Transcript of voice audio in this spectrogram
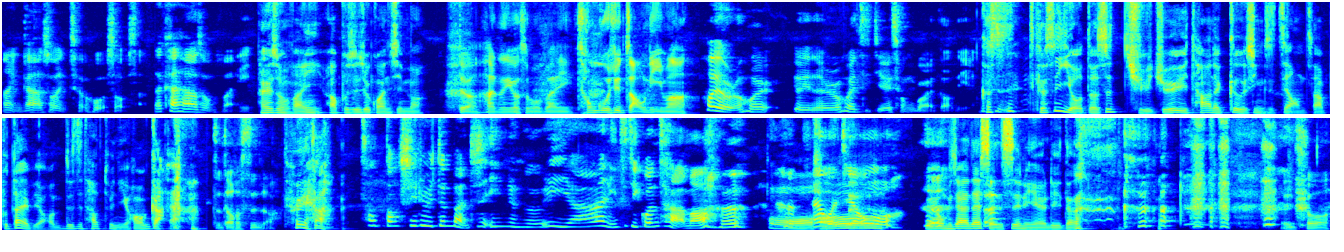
那你刚才说你车祸受伤，那看他有什么反应？还有什么反应？啊，不是就关心吗？对啊，还能有什么反应？冲过去找你吗？会有人会。有的人会直接冲过来找你，可是 可是有的是取决于他的个性是这样子啊，不代表就是他对你有好感啊。这倒是啊，对啊，这东西绿灯版就是因人而异啊，你自己观察嘛？哦，来我教我。没有，我们现在在审视你的绿灯。没错，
